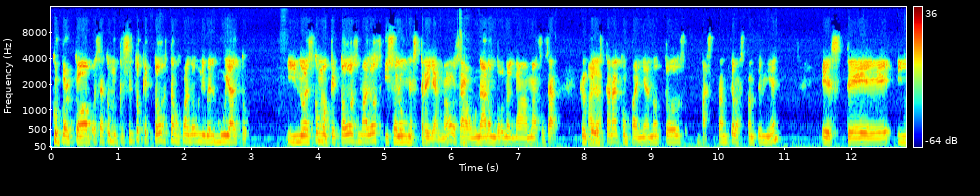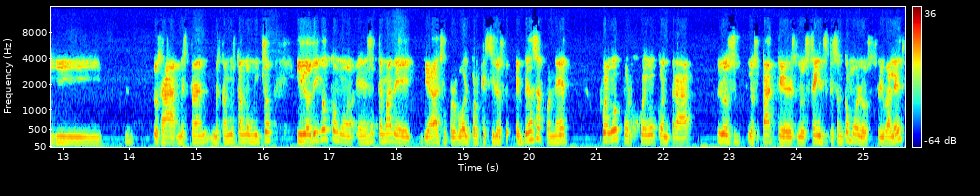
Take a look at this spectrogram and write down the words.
Cooper Cup. O sea, como que siento que todos están jugando a un nivel muy alto. Y no es como Ah. que todos malos y solo una estrella, ¿no? O sea, un Aaron Donald nada más. O sea, creo que Ah, lo están acompañando todos bastante, bastante bien. Este, y, o sea, me están, me están gustando mucho. Y lo digo como en ese tema de llegar al Super Bowl, porque si los empiezas a poner juego por juego contra los, los Packers, los Saints, que son como los rivales,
